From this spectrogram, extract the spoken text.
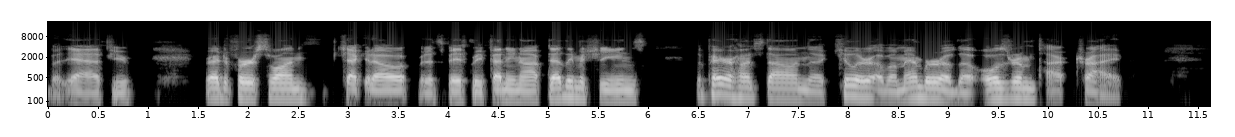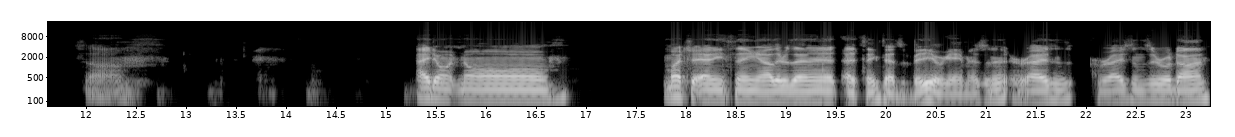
but yeah, if you read the first one, check it out. But it's basically fending off deadly machines. The pair hunts down the killer of a member of the Oseram t- tribe. So I don't know much of anything other than it. I think that's a video game, isn't it? Horizon Horizon Zero Dawn.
